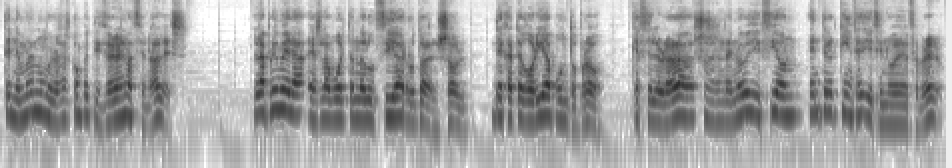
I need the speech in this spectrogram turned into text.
tenemos numerosas competiciones nacionales. La primera es la Vuelta a Andalucía Ruta del Sol, de categoría Pro, que celebrará su 69 edición entre el 15 y 19 de febrero.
